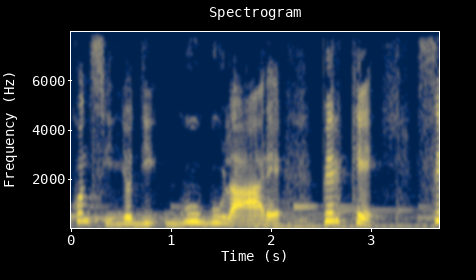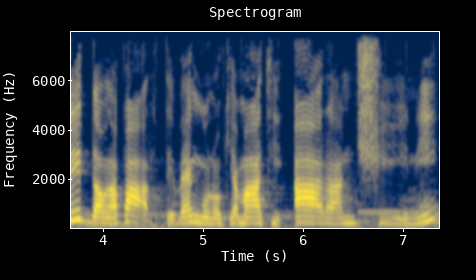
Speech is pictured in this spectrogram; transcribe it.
consiglio di googolare perché se da una parte vengono chiamati arancini,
